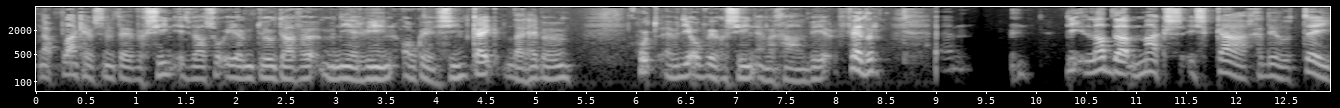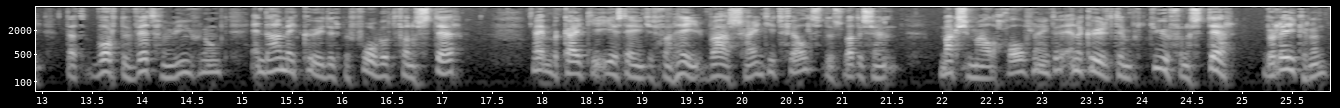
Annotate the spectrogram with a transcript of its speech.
nou, Planck hebben ze net even gezien, is wel zo eerlijk natuurlijk dat we meneer Wien ook even zien. Kijk, daar hebben we hem. Goed, hebben we die ook weer gezien en dan gaan we weer verder. Um, die lambda max is k gedeeld door t, dat wordt de wet van Wien genoemd. En daarmee kun je dus bijvoorbeeld van een ster bekijk je eerst eventjes van, hé, hey, waar schijnt dit veld? Dus wat is zijn maximale golflengte? En dan kun je de temperatuur van een ster berekenen,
